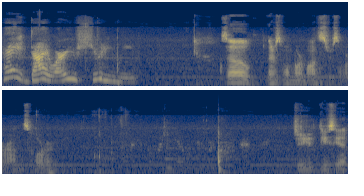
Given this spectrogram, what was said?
Hey, Di, why are you shooting me? So, there's one more monster somewhere around this corner. Do you, do you see it?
